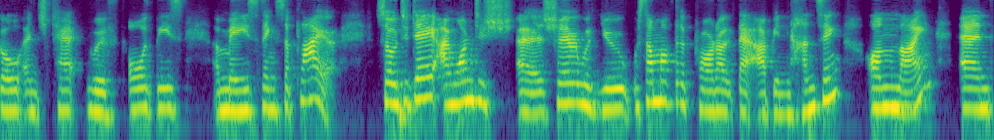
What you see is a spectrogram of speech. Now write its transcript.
go and chat with all these amazing supplier. So today I want to sh- uh, share with you some of the product that I've been hunting online, and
